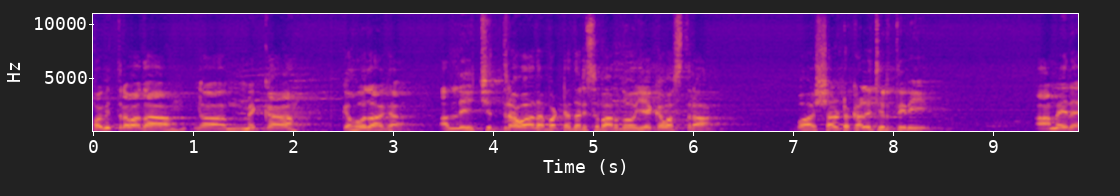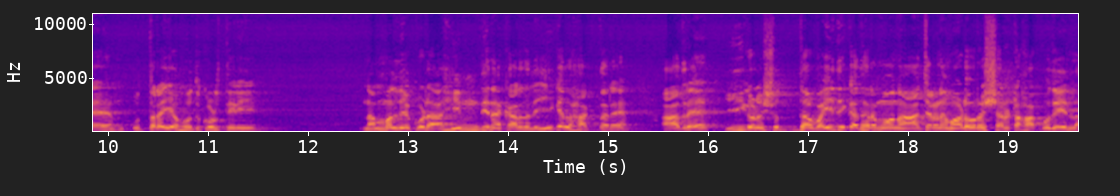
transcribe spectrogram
ಪವಿತ್ರವಾದ ಮೆಕ್ಕಕ್ಕೆ ಹೋದಾಗ ಅಲ್ಲಿ ಛಿದ್ರವಾದ ಬಟ್ಟೆ ಧರಿಸಬಾರ್ದು, ಏಕವಸ್ತ್ರ ಶರ್ಟ್ ಕಳಿತಿರ್ತೀರಿ, ಆಮೇಲೆ ಉತ್ತರಯ್ಯ ಹೊದ್ಕೊಳ್ತೀರಿ. ನಮ್ಮಲ್ಲಿಯೂ ಕೂಡ ಹಿಂದಿನ ಕಾಲದಲ್ಲಿ ಈಗೆಲ್ಲ ಹಾಕ್ತಾರೆ, ಆದರೆ ಈಗಲೂ ಶುದ್ಧ ವೈದಿಕ ಧರ್ಮವನ್ನು ಆಚರಣೆ ಮಾಡುವವರು ಶರ್ಟ್ ಹಾಕುವುದೇ ಇಲ್ಲ.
